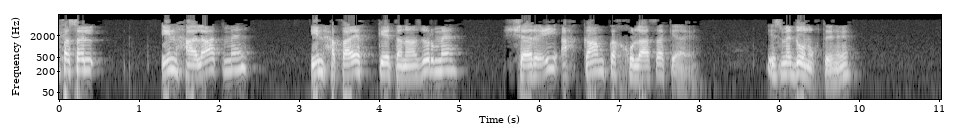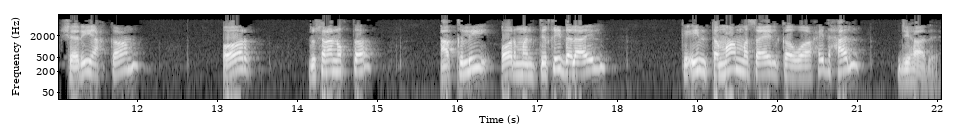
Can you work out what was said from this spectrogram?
فصل، ان حالات میں، ان حقائق کے تناظر میں شرعی احکام کا خلاصہ کیا ہے۔ اس میں دو نقطے ہیں، شرعی احکام اور دوسرا نقطہ، عقلی اور منطقی دلائل کہ ان تمام مسائل کا واحد حل جہاد ہے۔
